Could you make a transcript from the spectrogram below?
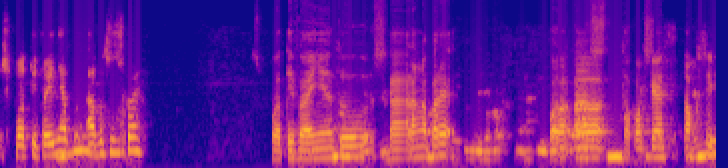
Spotify-nya apa, apa sih, Skoy? Spotify-nya tuh sekarang apa Rek? podcast Toxic. podcast toxic.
